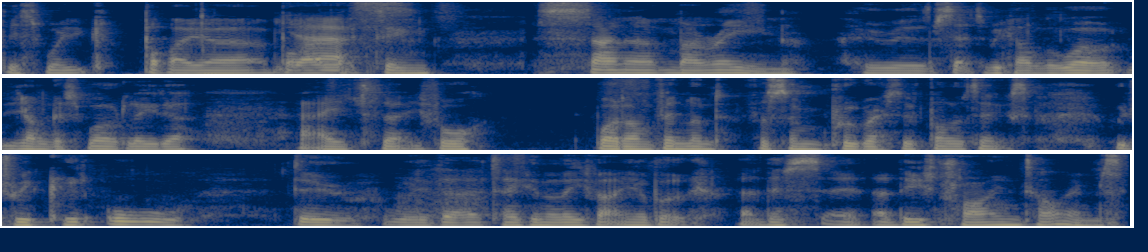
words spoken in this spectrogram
this week by uh, by Yes. electing Sanna Marin, who is set to become the world youngest world leader at age 34. Well done, Finland, for some progressive politics, which we could all do with uh, taking a leaf out of your book at this at these trying times.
